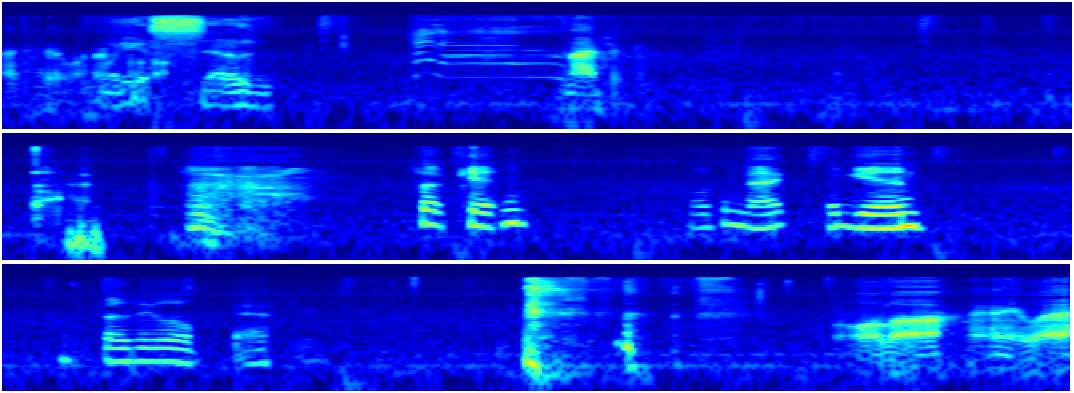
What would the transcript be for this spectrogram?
Actually. What are you selling? Magic. what's up, kitten? Welcome back again. Fuzzy little bastard. Well, uh, anyway.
